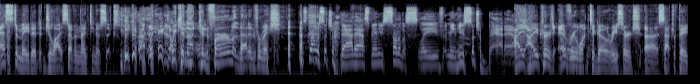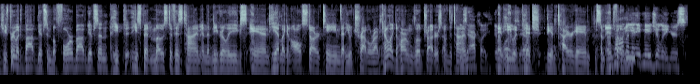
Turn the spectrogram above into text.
estimated July 7, 1906. We, can, we cannot confirm that information. This guy was such a badass, man. He's son of a slave. I mean, he's such a badass. I, I encourage everyone to go research uh, Satchel Paige. He's pretty much Bob Gibson before Bob Gibson. He he spent most of his time in the Negro Leagues, and he had like an all-star team that he would travel around, kind of like the Harlem Globetrotters of the time. exactly. It And he would yeah. pitch the entire game. Some info. He, dominate major leaguers.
